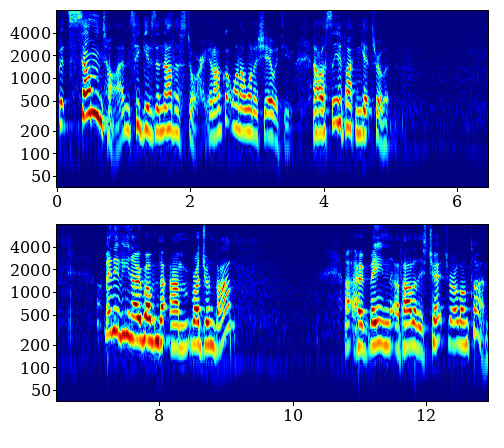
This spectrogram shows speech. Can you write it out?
But sometimes He gives another story. And I've got one I want to share with you. And I'll see if I can get through it. Many of you know Rob, um, Roger and Barb uh, have been a part of this church for a long time.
